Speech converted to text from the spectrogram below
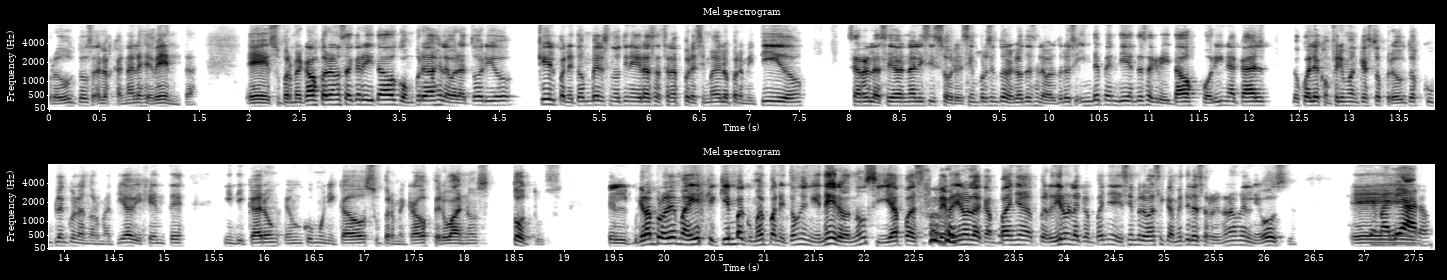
productos a los canales de venta. Eh, supermercados peruanos ha acreditado con pruebas de laboratorio que el panetón Bells no tiene grasas trans por encima de lo permitido. se ha realizado análisis sobre el 100% de los lotes en laboratorios independientes acreditados por INACAL, los cuales confirman que estos productos cumplen con la normativa vigente, indicaron en un comunicado supermercados peruanos, TOTUS. El gran problema ahí es que quién va a comer panetón en enero, ¿no? Si ya perdieron la campaña, perdieron la campaña de diciembre, básicamente les arruinaron el negocio. Se malearon,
